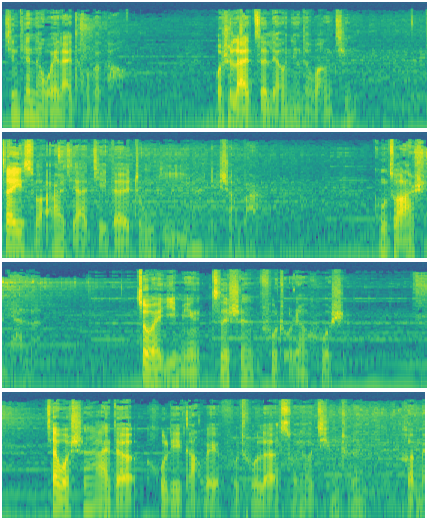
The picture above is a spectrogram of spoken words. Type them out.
今天呢，我也来投个稿。我是来自辽宁的王晶，在一所二甲级的中医医院里上班，工作二十年了。作为一名资深副主任护士。”在我深爱的护理岗位付出了所有青春和美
